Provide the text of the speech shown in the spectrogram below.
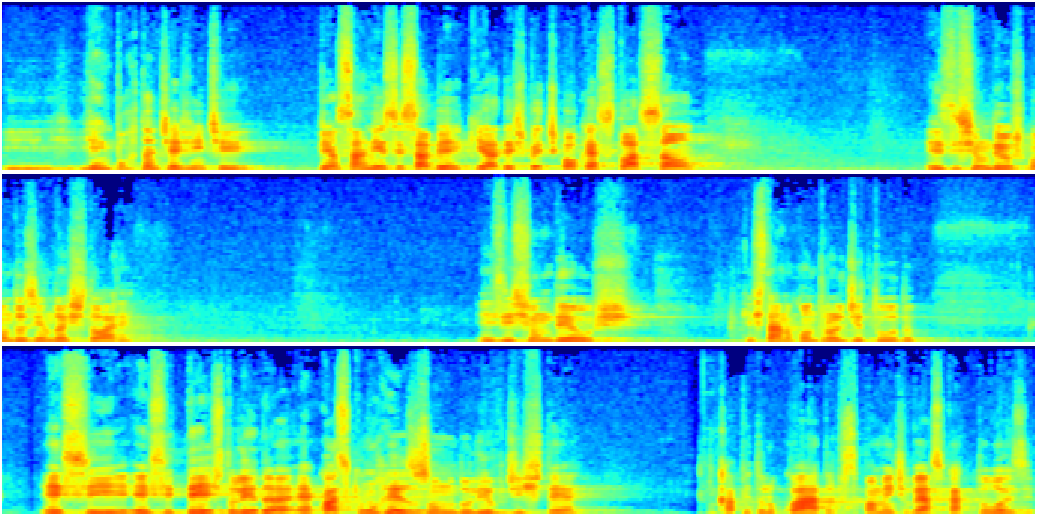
E, e é importante a gente pensar nisso e saber que, a despeito de qualquer situação, existe um Deus conduzindo a história. Existe um Deus que está no controle de tudo. Esse, esse texto lido é quase que um resumo do livro de Esther, no capítulo 4, principalmente o verso 14,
